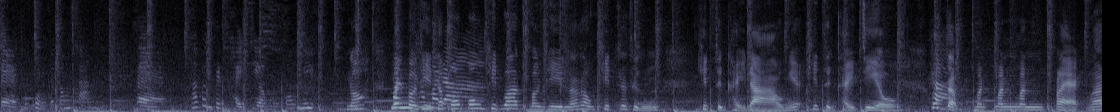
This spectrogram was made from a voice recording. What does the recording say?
แต่ทุกคนก็ต้องสั่ง แต่ถ้ามันเป็นไข่เจียวมันก็ไม่ เนาะไม่มันบางทีธรรมถ้าดาโป้งโป้งคิดว่าบางทีแล้วเราคิดจะถึงคิดถึงไข่ดาวเงี้ยคิดถึงไข่เจียวค่ะแต่มันมันมันแปลกว่า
